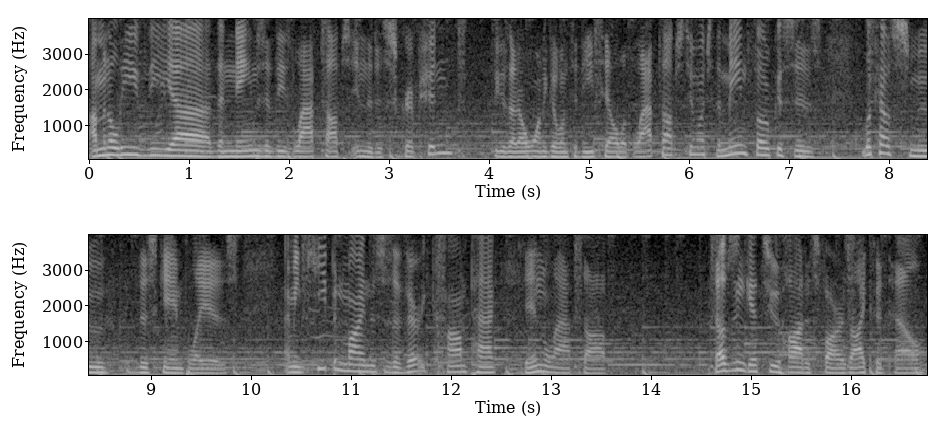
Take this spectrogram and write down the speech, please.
I'm going to leave the, uh, the names of these laptops in the description because I don't want to go into detail with laptops too much. The main focus is look how smooth this gameplay is. I mean, keep in mind this is a very compact, thin laptop. Doesn't get too hot as far as I could tell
